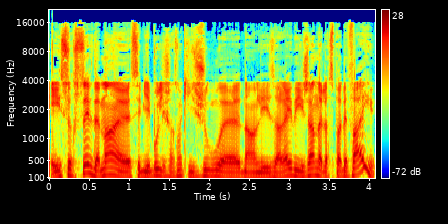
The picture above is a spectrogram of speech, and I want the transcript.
Et sur ce, évidemment, euh, c'est bien beau les chansons qui jouent euh, dans les oreilles des gens de leur Spotify,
